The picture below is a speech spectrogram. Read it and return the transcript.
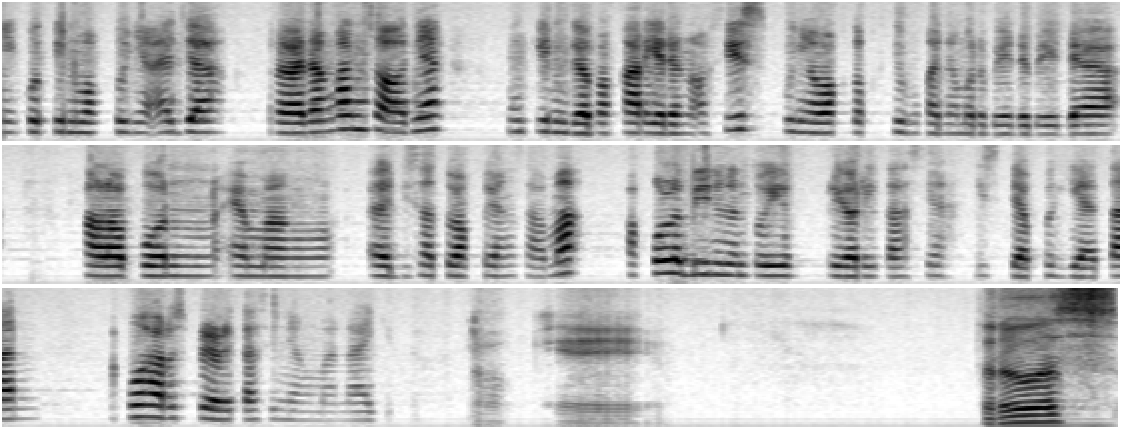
ngikutin waktunya aja terkadang kan soalnya mungkin Gama Karya dan OSIS punya waktu kesibukan yang berbeda-beda kalaupun emang eh, di satu waktu yang sama aku lebih nentuin prioritasnya di setiap kegiatan aku harus prioritasin yang mana gitu Oke. Terus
